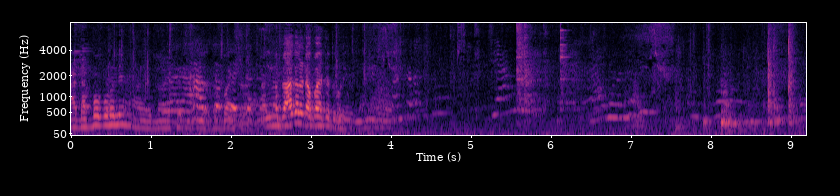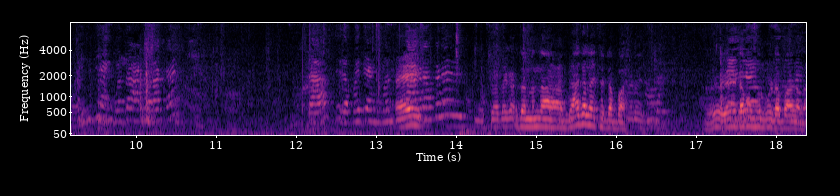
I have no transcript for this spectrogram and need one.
ಆ ಡಬ್ಬ ಕೊಡಲಿ? ಅಲ್ಲಿ ಬ್ಯಾಗಲ್ಲಿ ಡಬ್ಬ ಆಯ್ತು ಎತ್ಕೊಳ್ಳಿ. ನನ್ನ ಬ್ಯಾಗಲ್ಲಿ ಆಯ್ತು ಡಬ್ಬ. ಡಬ್ಬ ಮೂರು ಡಬ್ಬ ಆಗಲ್ಲ.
